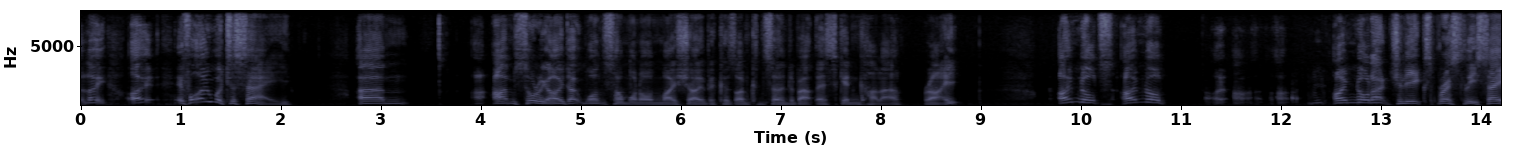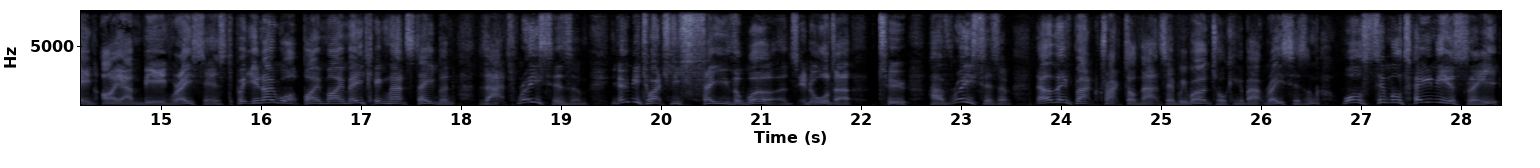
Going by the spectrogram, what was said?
Like, I, if I were to say, um, I- I'm sorry, I don't want someone on my show because I'm concerned about their skin colour, right? I'm not. I'm not. I, I, I'm not actually expressly saying I am being racist, but you know what? By my making that statement, that's racism. You don't need to actually say the words in order to have racism. Now they've backtracked on that, said we weren't talking about racism, while simultaneously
